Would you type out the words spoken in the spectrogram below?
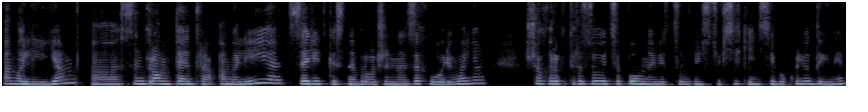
Амелія. Синдром тетра-амелія – це рідкісне вроджене захворювання, що характеризується повною відсутністю всіх кінцівок у людини.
